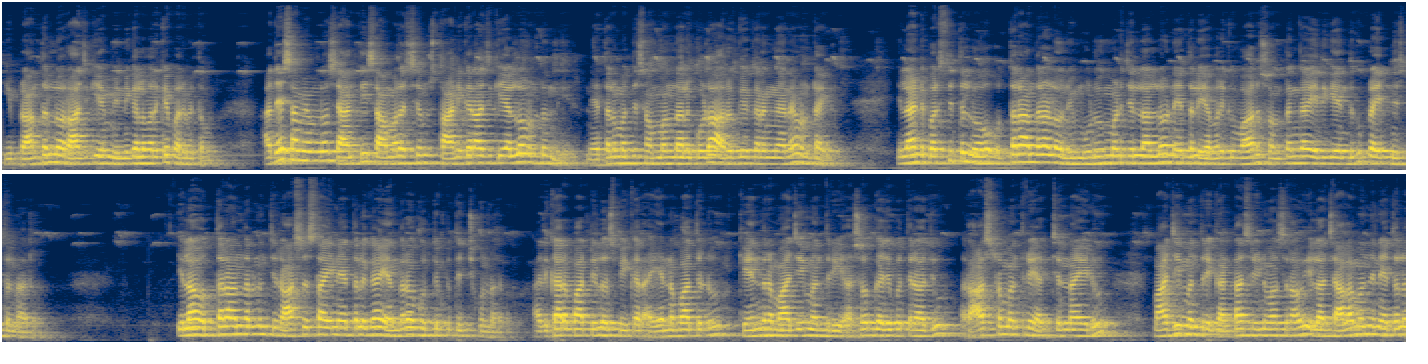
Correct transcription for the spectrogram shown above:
ఈ ప్రాంతంలో రాజకీయం ఎన్నికల వరకే పరిమితం. అదే సమయంలో శాంతి సామరస్యం స్థానిక రాజకీయాల్లో ఉంటుంది. నేతల మధ్య సంబంధాలు కూడా ఆరోగ్యకరంగానే ఉంటాయి. ఇలాంటి పరిస్థితుల్లో ఉత్తరాంధ్రలోని మూడు ఉమ్మడి జిల్లాల్లో నేతలు ఎవరికి వారు సొంతంగా ఎదిగేందుకు ప్రయత్నిస్తున్నారు? ఇలా ఉత్తరాంధ్ర నుంచి రాష్ట్ర స్థాయి నేతలుగా ఎందరో గుర్తింపు తెచ్చుకున్నారు. అధికార పార్టీలో స్పీకర్ అయ్యన్న పాత్రుడు కేంద్ర మాజీ మంత్రి అశోక్ గజపతిరాజు రాష్ట్ర మంత్రి అచ్చెన్నాయుడు మాజీ మంత్రి గంటా శ్రీనివాసరావు ఇలా చాలామంది నేతలు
